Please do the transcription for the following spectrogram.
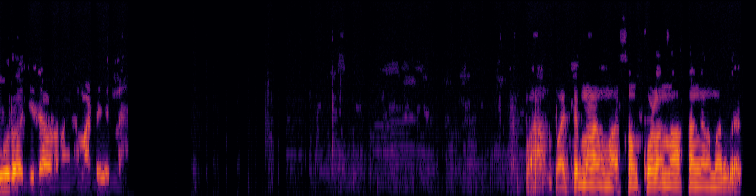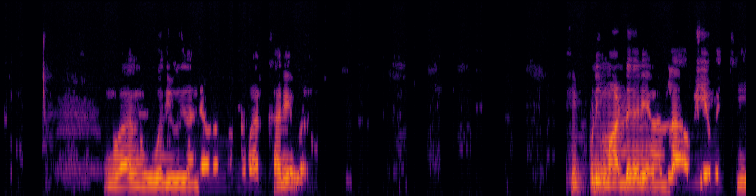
ஊற வச்சு சாப்பிடணுங்க மாட்டுக்கறியில் பச்சை மிளகு மாதம் குளம் மாசங்கிற மாதிரி தான் இருக்கு. இங்கே பாருங்க ஊதி ஊதி தான் சாப்பிடணும். இந்த மாதிரி கறியை பாருங்க இப்படி மாட்டுக்கறியை நல்லா அவிய வச்சு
